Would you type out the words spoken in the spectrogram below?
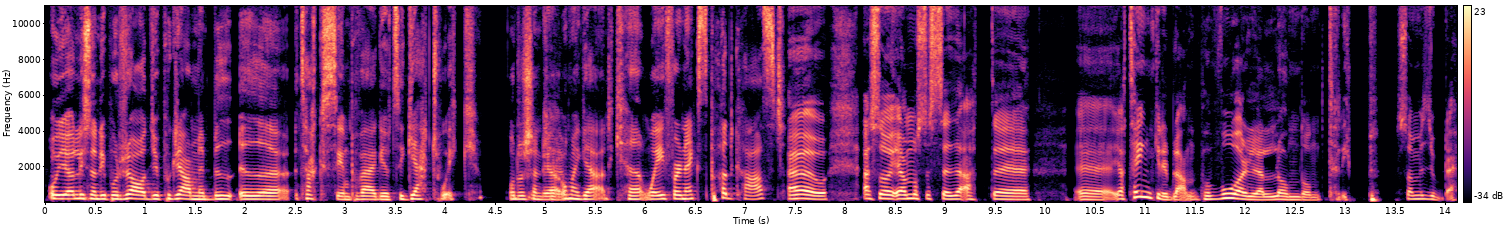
Och jag lyssnade ju på radioprogram i, i eh, taxin på väg ut till Gatwick. Och då kände jag, Okej. oh my god, can't wait for next podcast. Oh. Alltså jag måste säga att eh, eh, jag tänker ibland på vår lilla London-tripp som vi gjorde.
